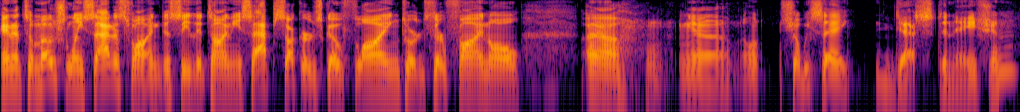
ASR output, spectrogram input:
And it's emotionally satisfying to see the tiny sapsuckers go flying towards their final, uh, uh, shall we say, destination.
